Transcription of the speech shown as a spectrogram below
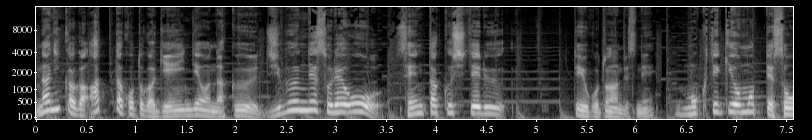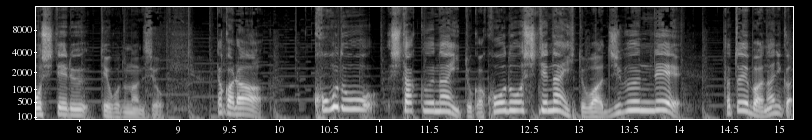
何かがあったことが原因ではなく自分でそれを選択してるっていうことなんですね。目的を持ってそうしてるっていうことなんですよ。だから行動したくないとか行動してない人は自分で例えば何か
